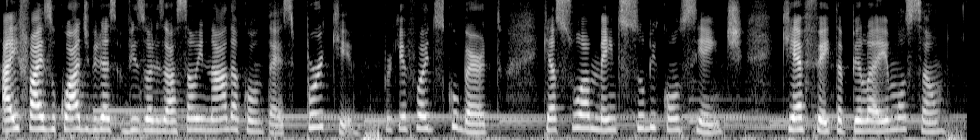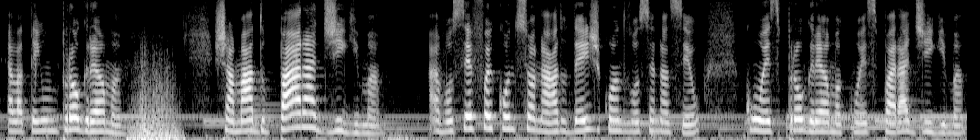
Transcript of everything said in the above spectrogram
aí faz o quadro de visualização e nada acontece. Por quê? Porque foi descoberto que a sua mente subconsciente, que é feita pela emoção, ela tem um programa chamado paradigma você foi condicionado desde quando você nasceu com esse programa, com esse paradigma.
